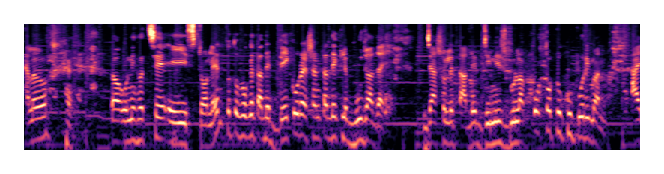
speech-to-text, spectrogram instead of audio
হ্যালো তো উনি হচ্ছে এই স্টলের তো তোমাকে তাদের ডেকোরেশনটা দেখলে বোঝা যায় যে আসলে তাদের জিনিসগুলা কতটুকু পরিমাণ হাই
